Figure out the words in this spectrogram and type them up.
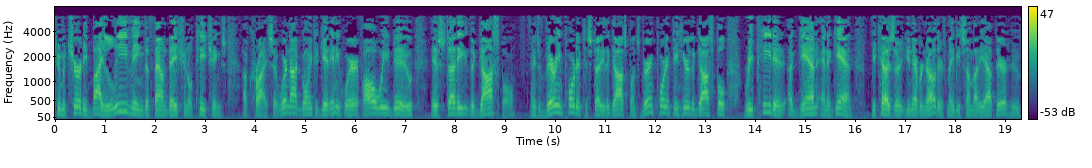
to maturity by leaving the foundational teachings of Christ. So we're not going to get anywhere if all we do is study the gospel and it's very important to study the gospel. It's very important to hear the gospel repeated again and again because you never know. There's maybe somebody out there who,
